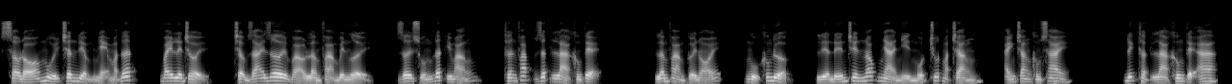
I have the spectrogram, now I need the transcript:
sau đó mũi chân điểm nhẹ mặt đất, bay lên trời, chậm rãi rơi vào lâm phàm bên người, rơi xuống đất im mắng, thân pháp rất là không tệ. Lâm phàm cười nói, ngủ không được, liền đến trên nóc nhà nhìn một chút mặt trăng, ánh trăng không sai. Đích thật là không tệ a,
